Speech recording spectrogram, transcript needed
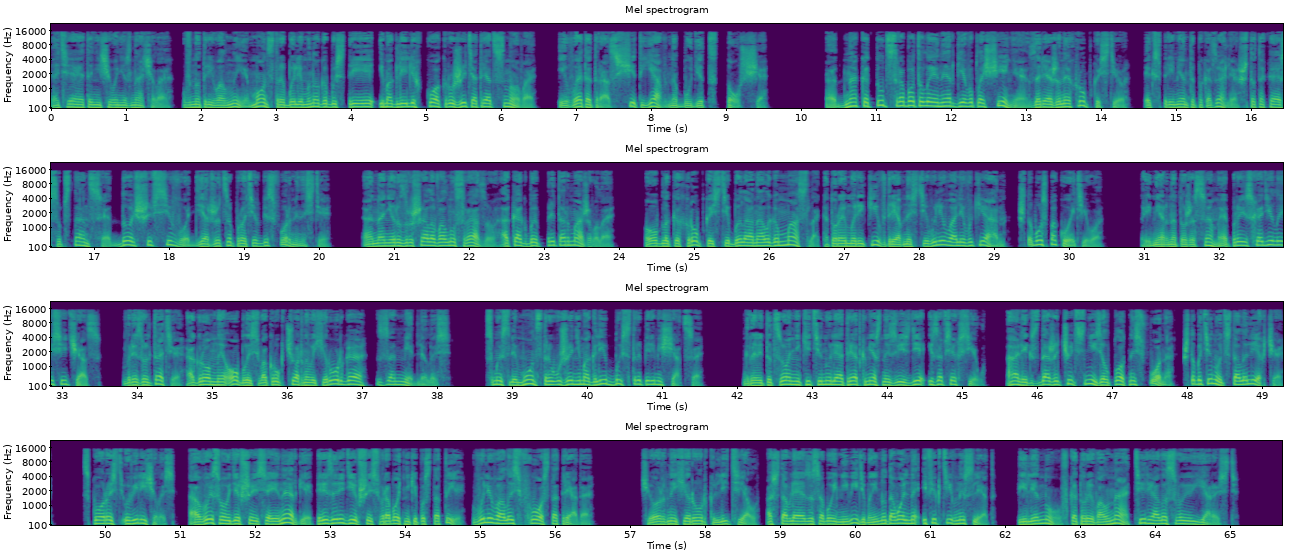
Хотя это ничего не значило. Внутри волны монстры были много быстрее и могли легко окружить отряд снова. И в этот раз щит явно будет толще. Однако тут сработала энергия воплощения, заряженная хрупкостью. Эксперименты показали, что такая субстанция дольше всего держится против бесформенности. Она не разрушала волну сразу, а как бы притормаживала. Облако хрупкости было аналогом масла, которое моряки в древности выливали в океан, чтобы успокоить его. Примерно то же самое происходило и сейчас. В результате огромная область вокруг черного хирурга замедлилась. В смысле, монстры уже не могли быстро перемещаться. Гравитационники тянули отряд к местной звезде изо всех сил. Алекс даже чуть снизил плотность фона, чтобы тянуть стало легче. Скорость увеличилась, а высвободившаяся энергия, перезарядившись в работники пустоты, выливалась в хвост отряда. Черный хирург летел, оставляя за собой невидимый, но довольно эффективный след. Пелену, в которой волна теряла свою ярость.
